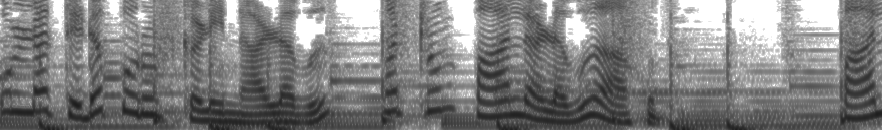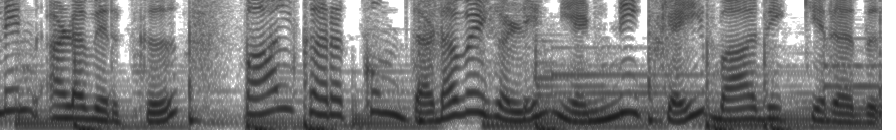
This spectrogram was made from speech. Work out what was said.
உள்ள திடப்பொருட்களின் அளவு மற்றும் பால் அளவு ஆகும். பாலின் அளவிற்கு பால் கறக்கும் தடவைகளின் எண்ணிக்கை பாதிக்கிறது.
